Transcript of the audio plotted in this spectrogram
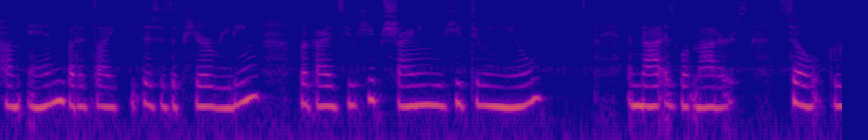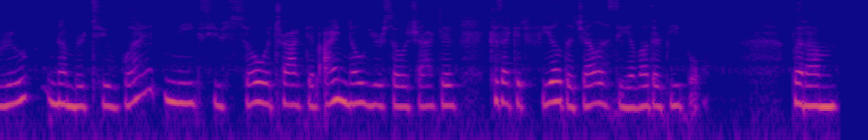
come in but it's like this is a pure reading. But guys you keep shining you keep doing you and that is what matters. So group number two what makes you so attractive? I know you're so attractive because i could feel the jealousy of other people. But um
